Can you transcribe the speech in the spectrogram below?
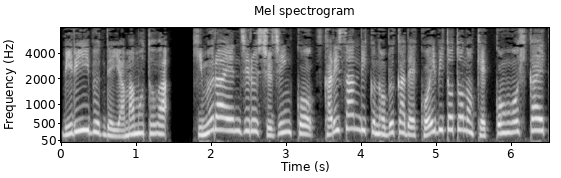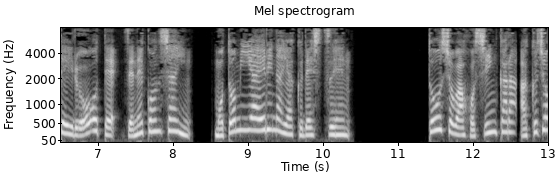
ビリーブで山本は、木村演じる主人公、仮三陸の部下で恋人との結婚を控えている大手ゼネコン社員、元宮エリナ役で出演。当初は保身から悪女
